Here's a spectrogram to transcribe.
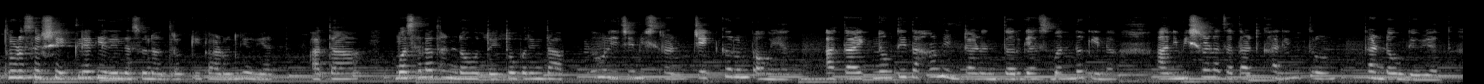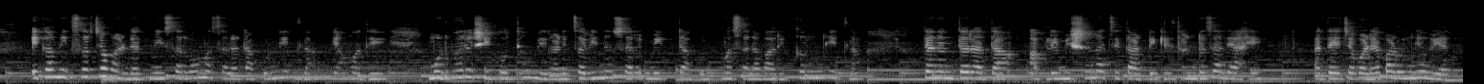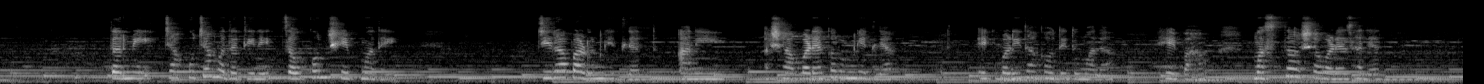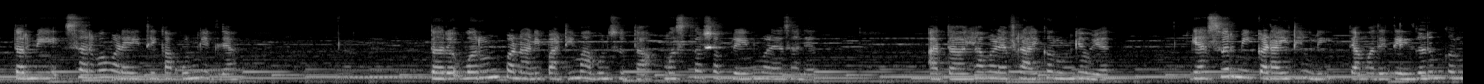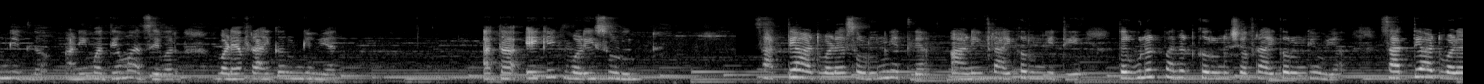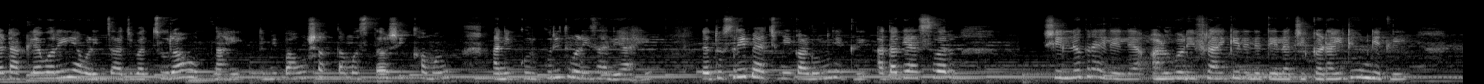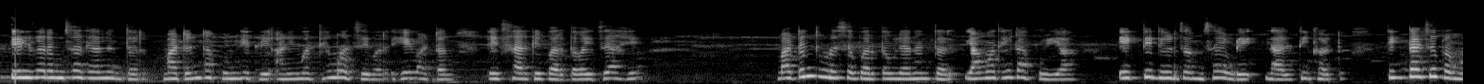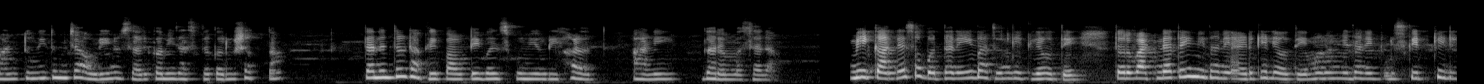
थोडंसं शेकले गेले लसूण अद्रक की काढून घेऊयात. आता मसाला थंड होतोय तोपर्यंत होळीचे मिश्रण चेक करून पाहूयात. आता एक नऊ ते दहा मिनिटानंतर गॅस बंद केला आणि मिश्रणाचा ताट खाली उतरवून थंड होऊ देऊयात. एका मिक्सरच्या भांड्यात मी सर्व मसाला टाकून घेतला. यामध्ये मुठभर अशी कोथिंबीर आणि चवीनुसार मीठ टाकून मसाला बारीक करून घेतला. त्यानंतर आता आपले मिश्रणाचे ताट देखील थंड झाले आहे. आता याच्या वड्या पाडून घेऊयात. तर मी चाकूच्या मदतीने चौकोन शेपमध्ये जिरा पाडून घेतल्यात आणि अशा वड्या करून घेतल्या. एक वडी दाखवते तुम्हाला. हे पहा मस्त अशा वड्या झाल्यात. तर मी सर्व वड्या इथे कापून घेतल्या. तर वरून पण आणि पाठीमागून सुद्धा मस्त अशा प्लेन वड्या झाल्यात. आता ह्या वड्या फ्राय करून घेऊयात. गॅसवर मी कढाई ठेवली त्यामध्ये तेल गरम करून घेतलं आणि मध्यम आचेवर वड्या फ्राय करून घेऊयात. आता एक एक वडी सोडून सात ते आठ वड्या सोडून घेतल्या आणि फ्राय करून घेतली. तर उलटपालट करून अशा फ्राय करून घेऊया. सात ते आठ वड्या टाकल्यावरही या वडीचा अजिबात चुरा होत नाही. तुम्ही पाहू शकता मस्त अशी खमंग आणि कुरकुरीत वडी झाली आहे. तर दुसरी बॅच मी काढून घेतली. आता गॅसवर शिल्लक राहिलेल्या आळूवडी फ्राय केलेल्या तेलाची कढाई ठेवून घेतली. तेल गरम झाल्यानंतर वाटण टाकून घेतले आणि मध्यम आचेवर हे वाटण एकसारखे परतवायचे आहे. वाटण थोडंसं परतवल्यानंतर यामध्ये टाकूया. एक ते दीड चमचा एवढे लाल तिखट. तिखटाचं प्रमाण तुम्ही तुमच्या आवडीनुसार कमी जास्त करू शकता. त्यानंतर टाकले पाव टेबल स्पून एवढी हळद आणि गरम मसाला. मी कांद्यासोबत धनेही भाजून घेतले होते तर वाटण्यातही मी धने ॲड केले होते म्हणून मी धनेपूड स्किप केली.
